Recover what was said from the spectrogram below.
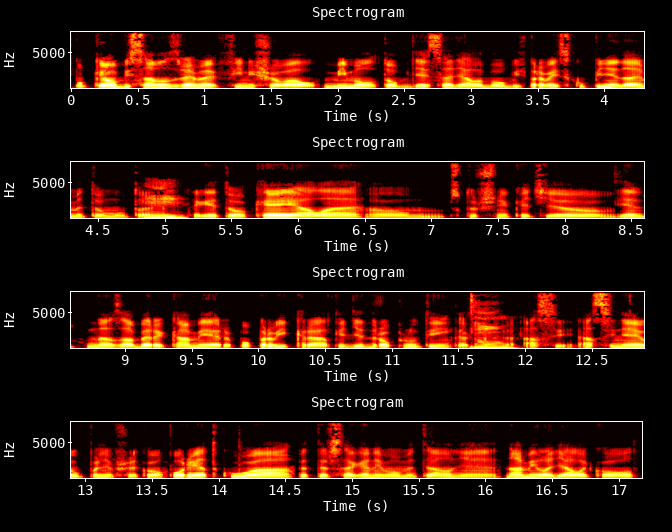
pokiaľ by samozrejme finišoval mimo top 10 10 alebo byť v prvej skupine, dajme tomu, tak, mm. tak je to OK, ale um, skutočne keď uh, je na zábere kamier poprvýkrát, keď je dropnutý, tak no. asi, asi nie je úplne všetko v poriadku a Peter Sagan je momentálne na mile ďaleko od,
